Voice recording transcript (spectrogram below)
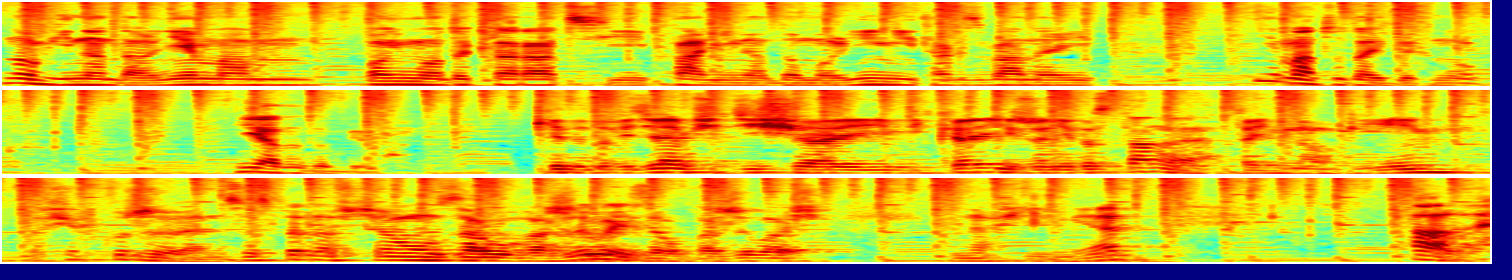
nogi nadal nie mam. Pomimo deklaracji pani na domolinii tak zwanej, nie ma tutaj tych nóg. Jadę do biura. Kiedy dowiedziałem się dzisiaj w Ikei, że nie dostanę tej nogi, to się wkurzyłem, co z pewnością zauważyłeś, zauważyłaś na filmie. Ale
